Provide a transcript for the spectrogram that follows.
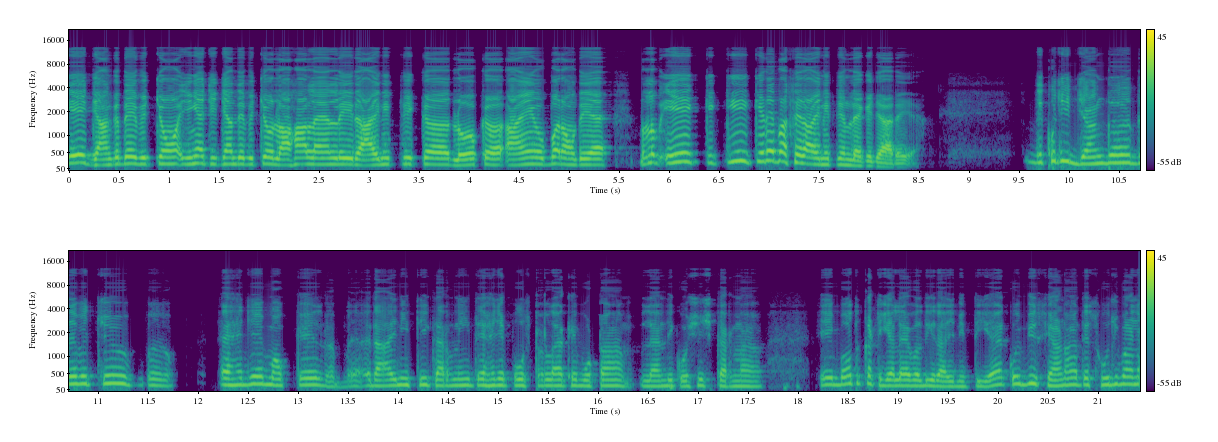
ਇਹ ਜੰਗ ਦੇ ਵਿੱਚੋਂ ਇਹਨਾਂ ਚੀਜ਼ਾਂ ਦੇ ਵਿੱਚੋਂ ਲਾਹਾ ਲੈਣ ਲਈ ਰਾਜਨੀਤਿਕ ਲੋਕ ਆਏ ਉੱਭਰ ਆਉਂਦੇ ਆ ਮਤਲਬ ਇਹ ਕੀ ਕਿਹੜੇ ਪਾਸੇ ਰਾਜਨੀਤੀ ਨੂੰ ਲੈ ਕੇ ਜਾ ਰਹੇ ਆ ਦੇਖੋ ਜੀ ਜੰਗ ਦੇ ਵਿੱਚ ਅਹ, ਇਹੋ ਜਿਹੇ ਮੌਕੇ ਰਾਜਨੀਤੀ ਕਰਨੀ ਤੇ ਇਹੋ ਜਿਹੇ ਪੋਸਟਰ ਲਾ ਕੇ ਵੋਟਾਂ ਲੈਣ ਦੀ ਕੋਸ਼ਿਸ਼ ਕਰਨਾ ਇਹ ਬਹੁਤ ਘਟੀਆ ਲੈਵਲ ਦੀ ਰਾਜਨੀਤੀ ਹੈ। ਕੋਈ ਵੀ ਸਿਆਣਾ ਤੇ ਸੂਝਵਾਨ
